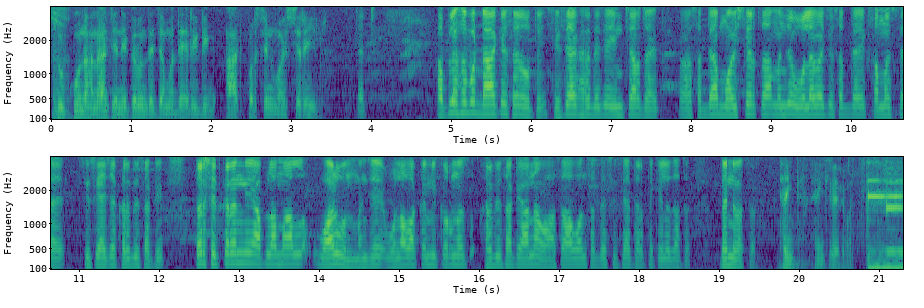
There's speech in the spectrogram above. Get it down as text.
सुकून आणा जेणेकरून त्याच्यामध्ये रिडिंग आठ पर्सेंट मॉइश्चर येईल. अच्छा. आपल्यासोबत डहाके सर होते. सी सी आय खरेदीचे इन्चार्ज आहेत. सध्या मॉइश्चरचा म्हणजे ओलाव्याची सध्या एक समस्या आहे सी सी आयच्या खरेदीसाठी. तर शेतकऱ्यांनी आपला माल वाळवून म्हणजे ओलावा कमी करूनच खरेदीसाठी आणावा असं आवाहन सध्या सी सी आयतर्फे केलं जातं. धन्यवाद sir thank you thank you very much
